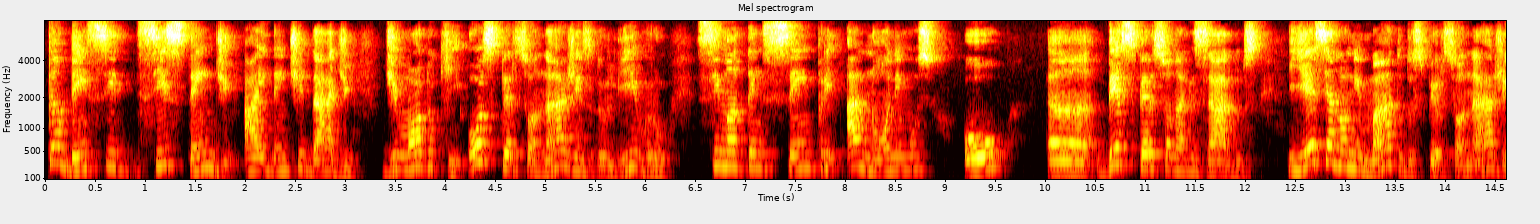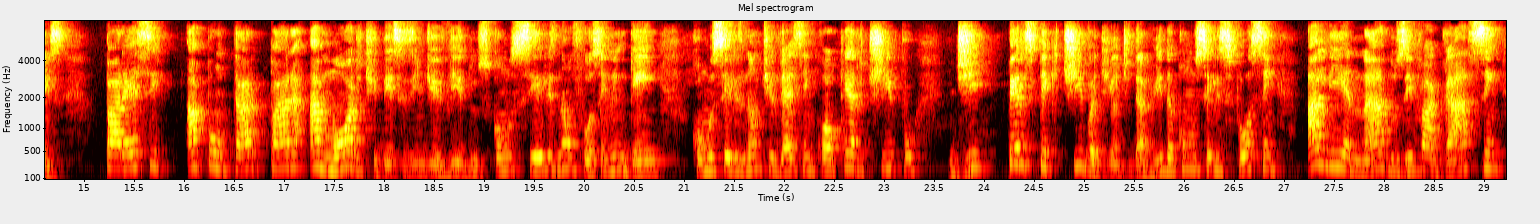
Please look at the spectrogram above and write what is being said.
também se, se estende à identidade, de modo que os personagens do livro se mantêm sempre anônimos ou uh, despersonalizados. E esse anonimato dos personagens parece apontar para a morte desses indivíduos, como se eles não fossem ninguém, como se eles não tivessem qualquer tipo de perspectiva diante da vida, como se eles fossem alienados e vagassem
